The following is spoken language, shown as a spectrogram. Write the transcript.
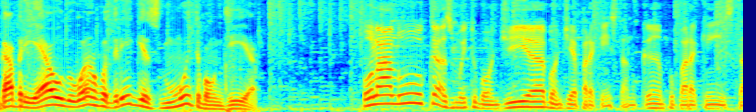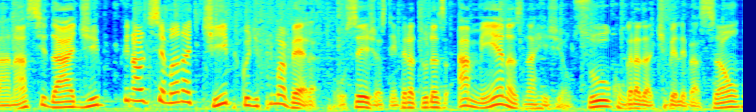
Gabriel Luan Rodrigues, muito bom dia. Olá, Lucas. Muito bom dia. Bom dia para quem está no campo, para quem está na cidade. Final de semana típico de primavera, ou seja, as temperaturas amenas na região sul, com gradativa elevação,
